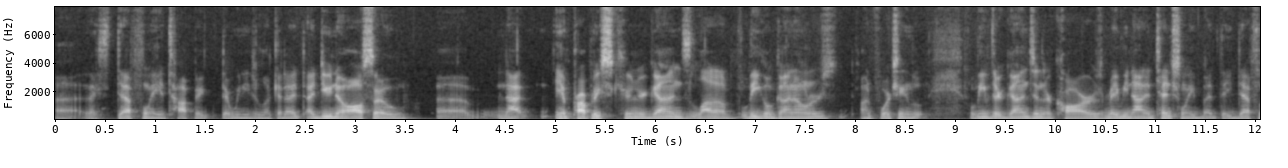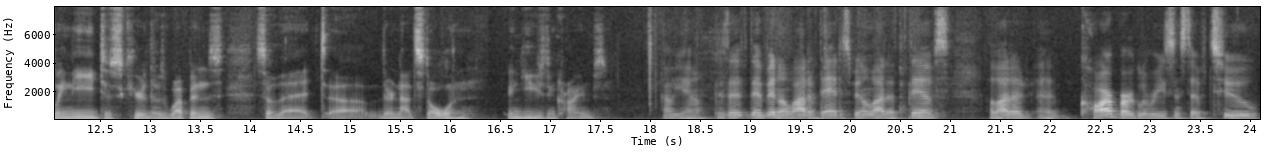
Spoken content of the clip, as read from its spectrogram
uh, that's definitely a topic that we need to look at. I, I do know also uh, not improperly securing your guns. A lot of legal gun owners, unfortunately, leave their guns in their cars. Maybe not intentionally, but they definitely need to secure those weapons so that uh, they're not stolen and used in crimes. Oh yeah, because there have been a lot of that. It's been a lot of thefts, a lot of uh, car burglaries and stuff too.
